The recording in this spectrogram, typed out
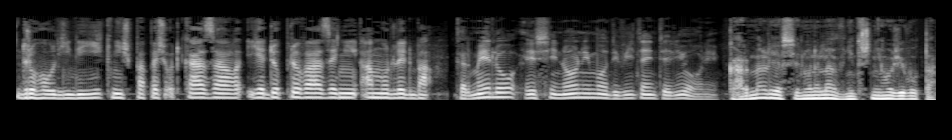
Druhou línií, k níž papež odkázal, je doprovázení a modlitba. Carmelo è sinonimo di vita interiore. Karmel je synonymem vnitřního života.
